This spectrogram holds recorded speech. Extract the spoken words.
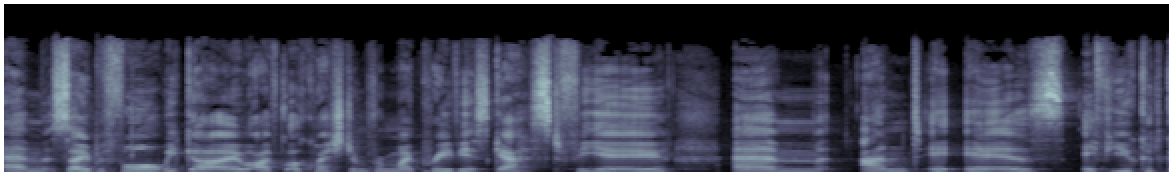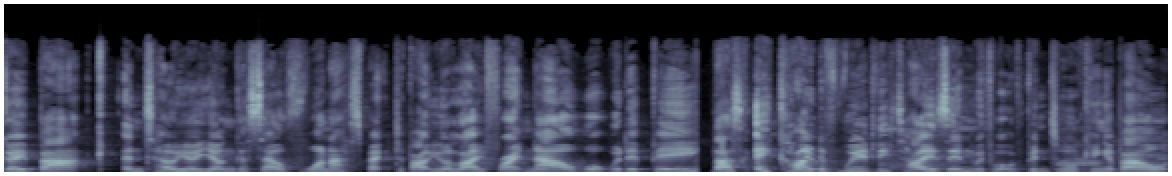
Um, so before we go, I've got a question from my previous guest for you. Um, and it is if you could go back and tell your younger self one aspect about your life right now, what would it be? That's it kind of weirdly ties in with what we've been talking about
